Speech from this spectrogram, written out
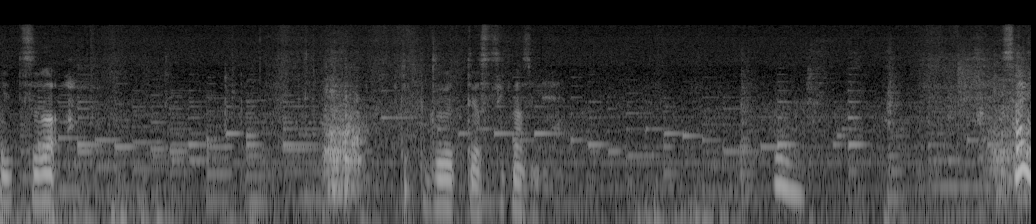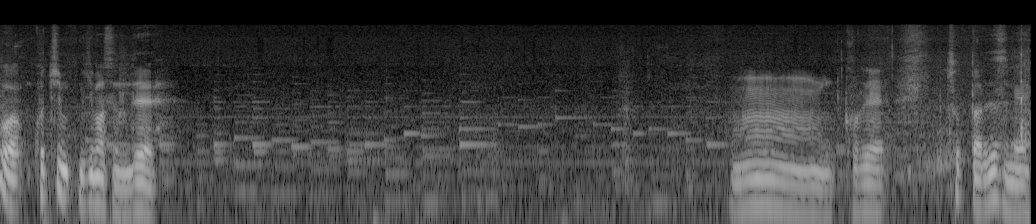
こいつはぐーっと寄せていきますね。最後はこっち向きますんで。うんこれちょっとあれですね。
